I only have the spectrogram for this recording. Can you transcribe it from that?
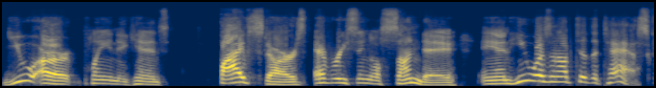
You are playing against five stars every single Sunday, and he wasn't up to the task.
